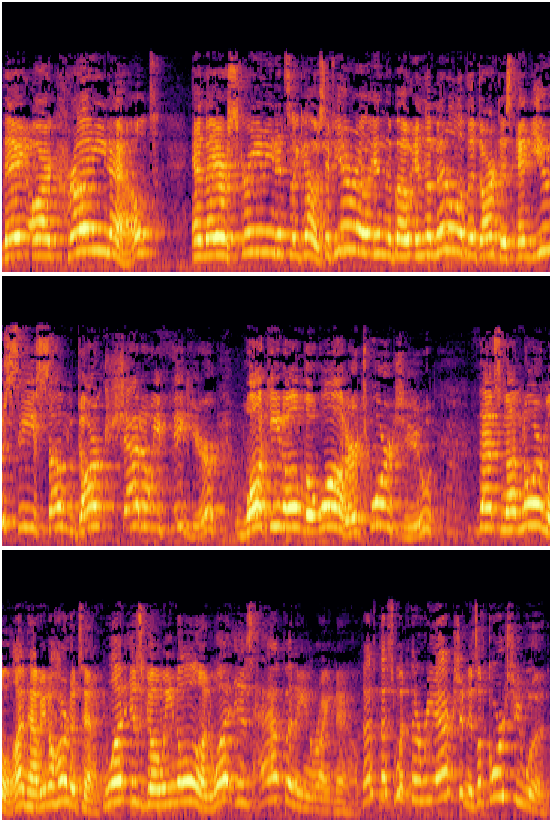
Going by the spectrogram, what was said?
They are crying out and they are screaming, it's a ghost. If you're in the boat in the middle of the darkness and you see some dark, shadowy figure walking on the water towards you, that's not normal. I'm having a heart attack. What is going on? What is happening right now? That, that's what their reaction is. Of course you would.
